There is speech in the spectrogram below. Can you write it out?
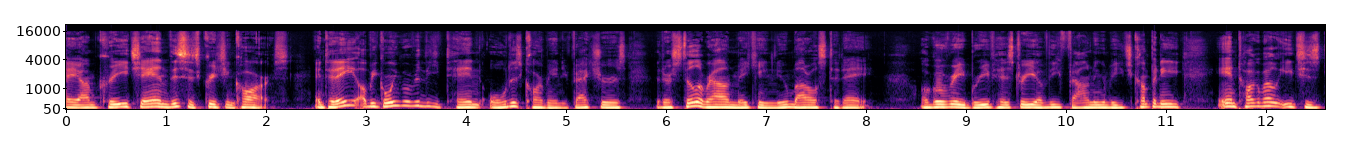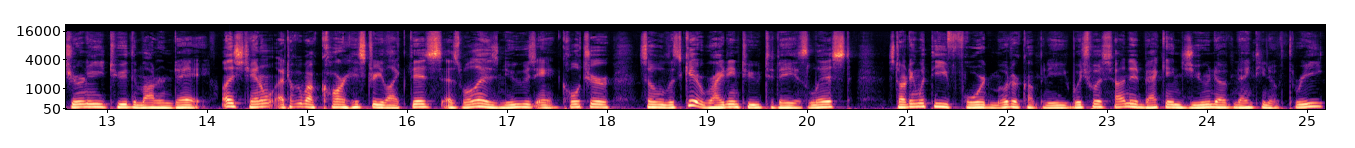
Hey, I'm Creatch and this is Creatch and Cars. And today I'll be going over the 10 oldest car manufacturers that are still around making new models today. I'll go over a brief history of the founding of each company and talk about each's journey to the modern day. On this channel, I talk about car history like this as well as news and culture, so let's get right into today's list starting with the Ford Motor Company, which was founded back in June of 1903,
